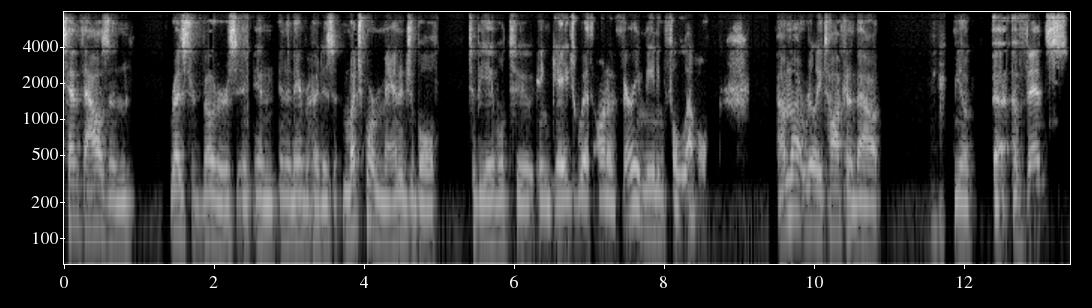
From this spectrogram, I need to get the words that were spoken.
10,000 registered voters in, in, in a neighborhood is much more manageable to be able to engage with on a very meaningful level. I'm not really talking about, you know, uh, events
